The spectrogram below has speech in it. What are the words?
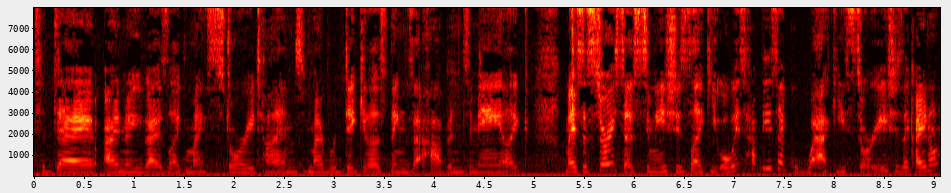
today. I know you guys like my story times, my ridiculous things that happened to me. Like my sister says to me, she's like, "You always have these like wacky stories." She's like, "I don't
